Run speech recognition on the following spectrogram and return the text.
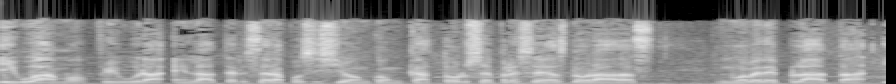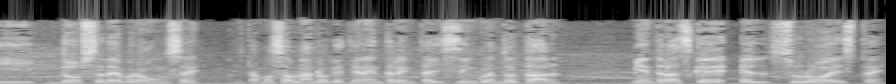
Iguamo figura en la tercera posición con 14 preseas doradas, 9 de plata y 12 de bronce. Estamos hablando que tienen 35 en total, mientras que el suroeste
